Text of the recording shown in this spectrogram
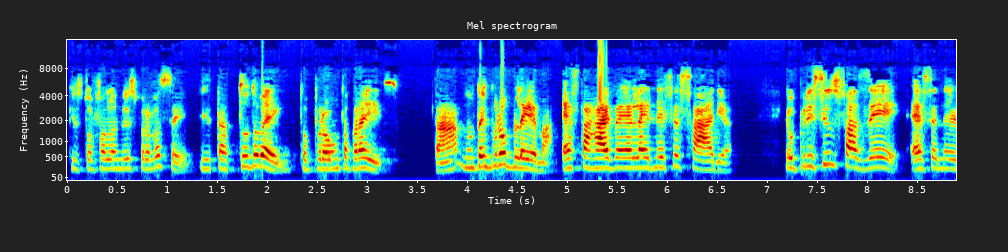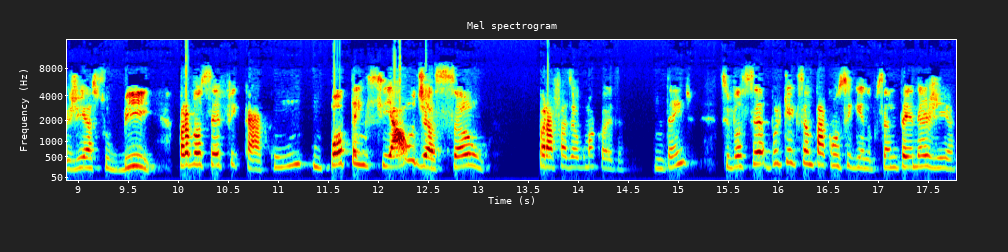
que estou falando isso para você. E tá tudo bem, estou pronta para isso, tá? Não tem problema. Esta raiva ela é necessária. Eu preciso fazer essa energia subir para você ficar com um, potencial de ação para fazer alguma coisa. Entende? Se você, por que, que você não está conseguindo? Porque você não tem energia.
